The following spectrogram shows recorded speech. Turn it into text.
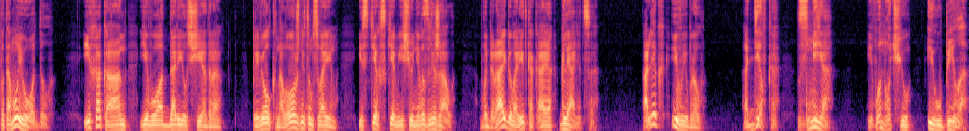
потому и отдал. И Хакан его отдарил щедро. Привел к наложницам своим, из тех, с кем еще не возлежал. Выбирай, говорит, какая глянется. Олег и выбрал. А девка — змея. Его ночью и убила.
